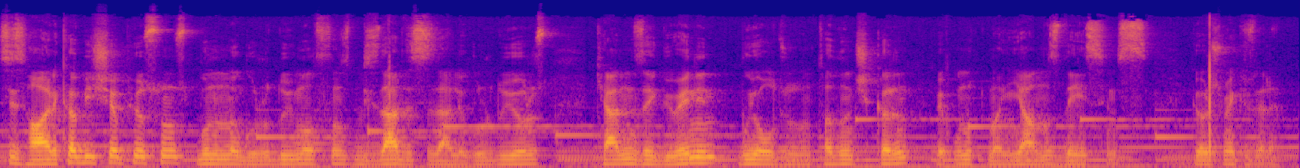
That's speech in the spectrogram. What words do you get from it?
Siz harika bir iş yapıyorsunuz, bununla gurur duymalısınız. Bizler de sizlerle gurur duyuyoruz. Kendinize güvenin, bu yolculuğun tadını çıkarın ve unutmayın yalnız değilsiniz. Görüşmek üzere.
